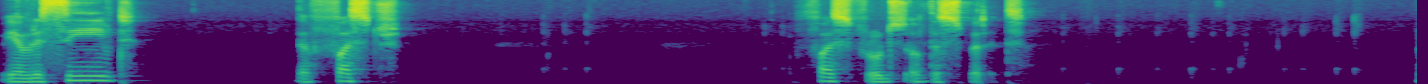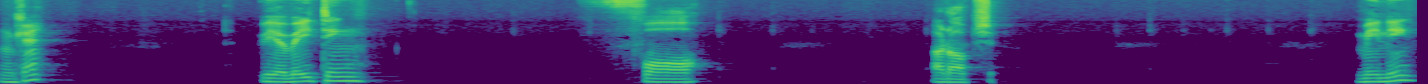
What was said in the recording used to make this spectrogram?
We have received the first first fruits of the Spirit. Okay? We are waiting for adoption. Meaning,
